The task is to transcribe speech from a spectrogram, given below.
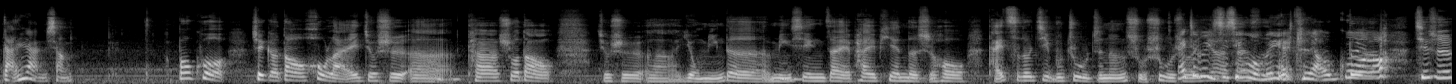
感染的想包括这个到后来就是呃，他说到就是呃，有名的明星在拍片的时候，台词都记不住，只能数数。哎，这个事情我们也聊过了。其实，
